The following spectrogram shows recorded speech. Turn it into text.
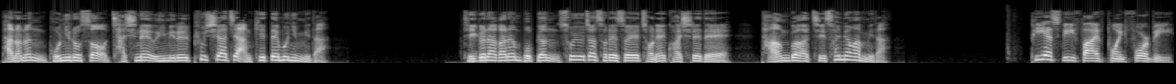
단어는 본의로서 자신의 의미를 표시하지 않기 때문입니다. 디그나가는 보편 소유자설에서의 전의 과실에 대해 다음과 같이 설명합니다. PSV 5.4b,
